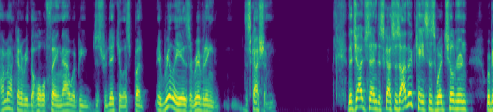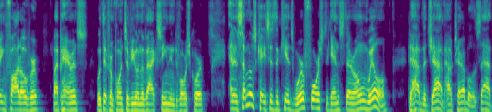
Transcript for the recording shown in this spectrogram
I'm not going to read the whole thing, that would be just ridiculous, but it really is a riveting discussion. The judge then discusses other cases where children were being fought over by parents with different points of view on the vaccine in divorce court. And in some of those cases, the kids were forced against their own will to have the jab. How terrible is that?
